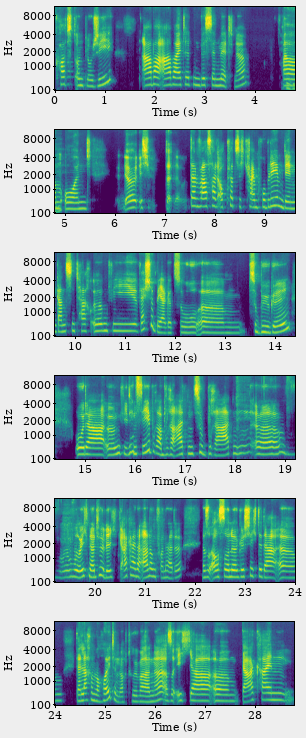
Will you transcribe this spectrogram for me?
Kost und Logis, aber arbeitet ein bisschen mit. Ne? Mhm. Ähm, und äh, ich dann war es halt auch plötzlich kein Problem, den ganzen Tag irgendwie Wäscheberge zu, ähm, zu bügeln oder irgendwie den Zebrabraten zu braten, äh, wo ich natürlich gar keine Ahnung von hatte. Das ist auch so eine Geschichte, da, ähm, da lachen wir heute noch drüber. Ne? Also ich ja ähm, gar, kein,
